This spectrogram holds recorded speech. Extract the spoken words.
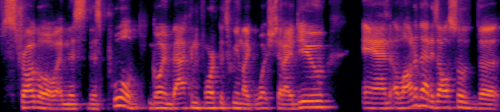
struggle and this this pool going back and forth between like what should i do? And a lot of that is also the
